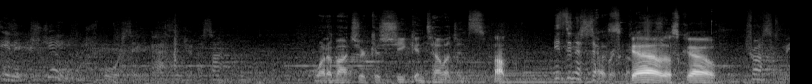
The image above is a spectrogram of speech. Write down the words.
in exchange for safe passage and asylum. What about your Kashyyyk intelligence? Up. It's in a separate Let's go, let's go. Trust me,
